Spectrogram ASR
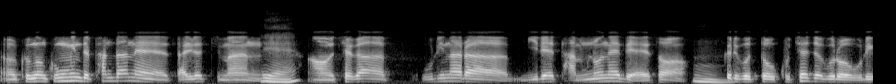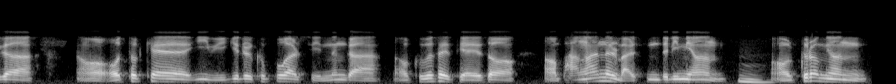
어, 그건 국민들 판단에 딸렸지만 예. 어, 제가 우리나라 미래 담론에 대해서 음. 그리고 또 구체적으로 우리가 어, 어떻게 이 위기를 극복할 수 있는가 어, 그것에 대해서 어, 방안을 말씀드리면 음. 어, 그러면 어,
